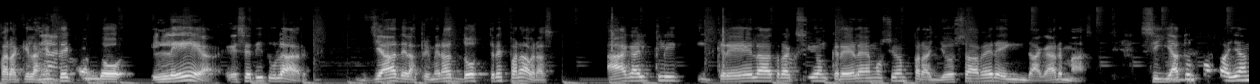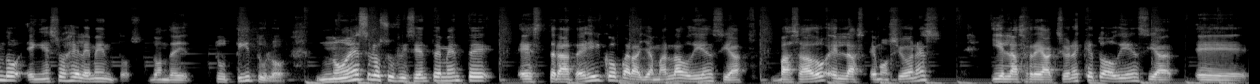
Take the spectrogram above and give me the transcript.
para que la gente cuando lea ese titular, ya de las primeras dos, tres palabras, haga el clic y cree la atracción, cree la emoción para yo saber e indagar más. Si ya tú estás fallando en esos elementos donde tu título. No es lo suficientemente estratégico para llamar la audiencia basado en las emociones y en las reacciones que tu audiencia, eh,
